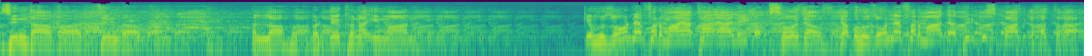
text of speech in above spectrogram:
زندہ باد زندہ باد. اللہ اکبر، دیکھو نا ایمان. کہ حضور نے فرمایا تھا علی، سو جاؤ. جب حضور نے فرما دیا، پھر کس بات کا خطرہ ہے؟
